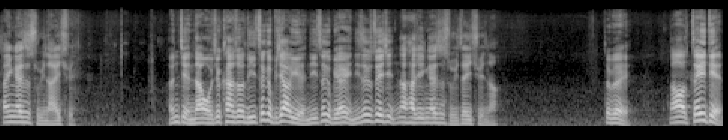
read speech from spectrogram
它应该是属于哪一群？很简单，我就看说离这个比较远，离这个比较远，离这个最近，那它就应该是属于这一群啊，对不对？然后这一点。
